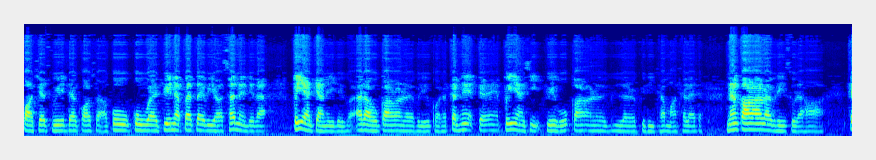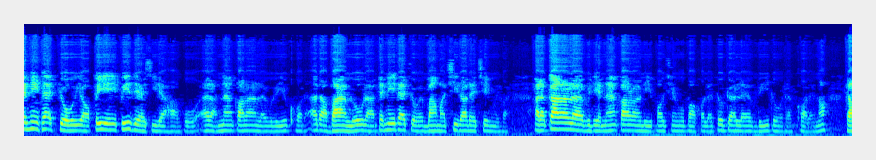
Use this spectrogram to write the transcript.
purchase related cost ဆိုတာကိုကိုဝယ်ကျွေးနဲ့ပတ်သက်ပြီးတော့ဆက်နေတဲ့ပေးရန်ကြံလေးတွေကအဲ့ဒါကို current liability ကိုခေါ်တယ်တစ်နှစ်ပေးရန်ရှိကျွေးကို current liability ထပ်မှာထည့်လိုက်တယ် non current liability ဆိုတာဟာတစ်နှစ်ထက်ကျော်ပြီးတော့ပေးပေးเสียရှိတဲ့ဟာကိုအဲ့ဒါ non current liability ကိုခေါ်တယ်အဲ့ဒါဘာလို့လားတစ်နှစ်ထက်ကျော်ရင်ဘာမှချိထားတဲ့ချိန်တွေပါ အဲ့ဒါ current liability non current ဒီပေါက်ချင်းကိုပါခေါ်လဲ total liability တို့တဲ့ခေါ်တယ်နော်ဒါ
